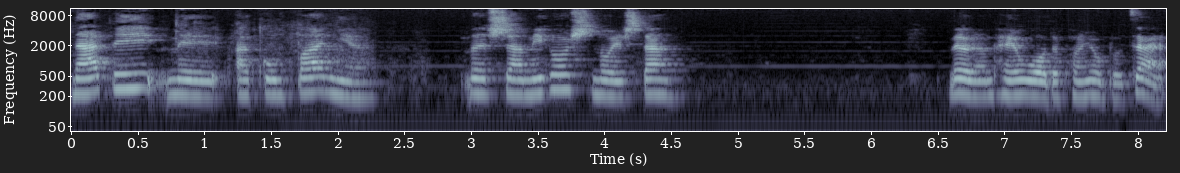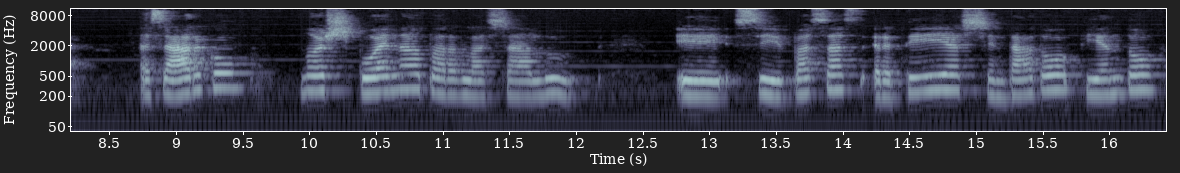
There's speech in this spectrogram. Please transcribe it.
Nadie me acompaña. Mis amigos no están. 没有人陪我的朋友不在。Es algo no es bueno para la salud. Y si pasas el día sentado viendo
